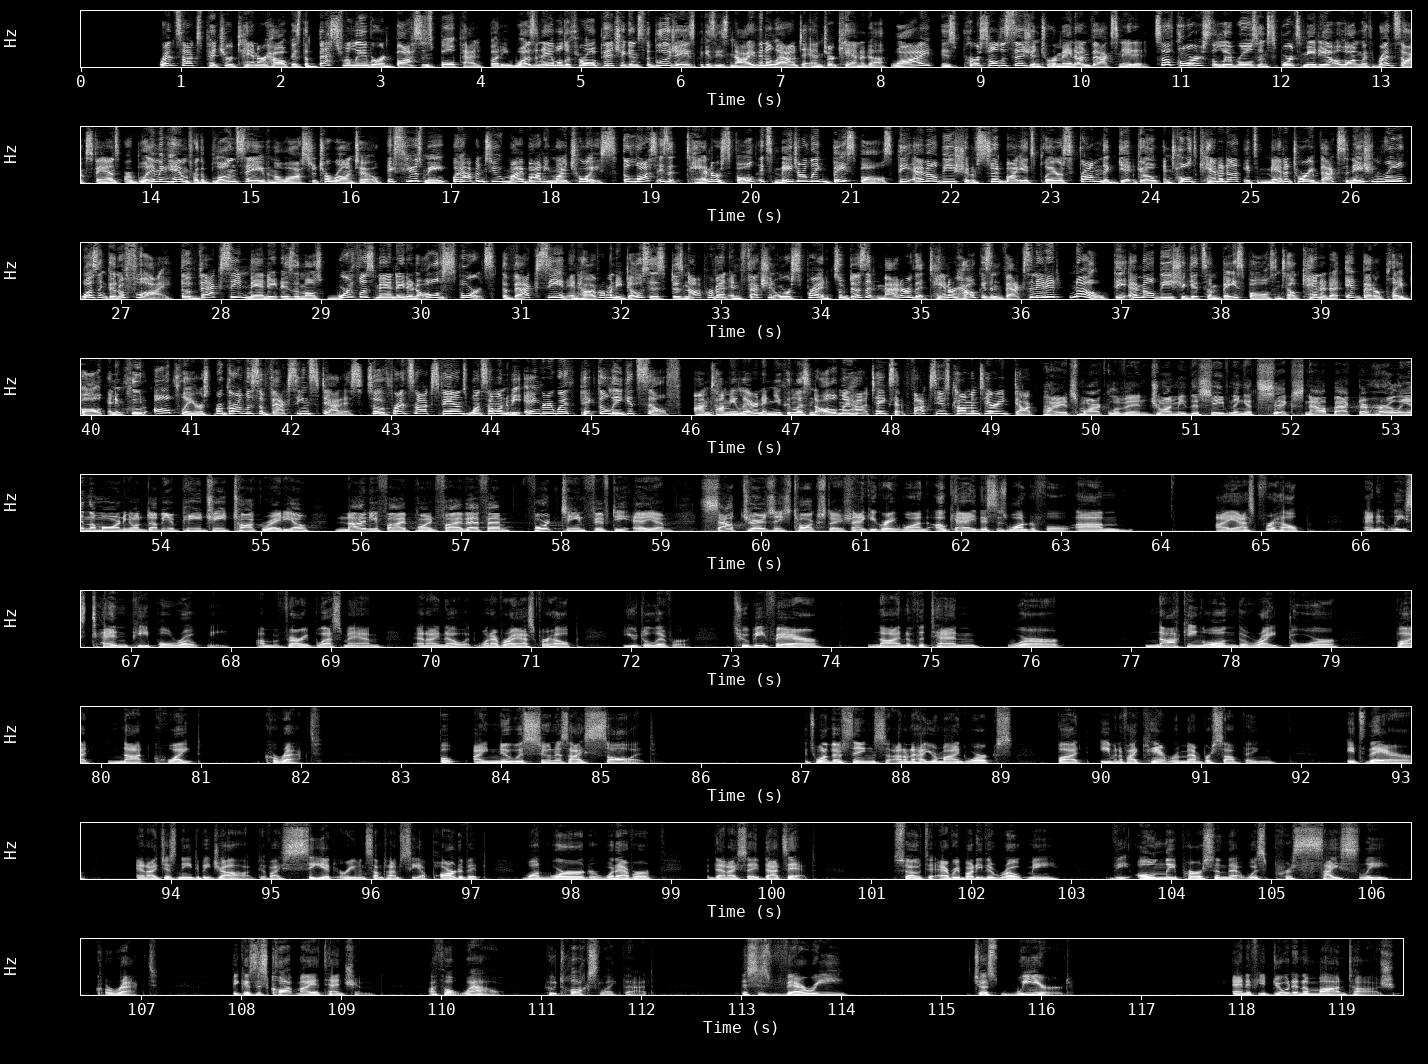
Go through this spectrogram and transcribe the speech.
Red Sox pitcher Tanner Houck is the best reliever in Boston's bullpen, but he wasn't able to throw a pitch against the Blue Jays because he's not even allowed to enter Canada. Why? His personal decision to remain unvaccinated. So of course, the liberals and sports media, along with Red Sox fans, are blaming him for the blown save and the loss to Toronto. Excuse me, what happened to my body, my choice? The loss isn't Tanner's fault, it's Major League Baseball's. The MLB should have stood by its players from the get-go and told Canada its mandatory vaccination rule wasn't gonna fly. The vaccine mandate is the most worthless mandate in all of sports The vaccine in however many doses does not prevent infection or spread. So does it matter that Tanner Houck isn't vaccinated? No. The MLB should get some baseballs and tell Canada it better play ball and include all players regardless of vaccine status. So if Red Sox fans want someone to be angry with, pick the league itself. I'm Tomi Lahren and you can listen to all of my hot takes at foxnewscommentary.com. Hi, it's Mark Levin. Join me this evening at 6. Now back to Hurley in the morning on WPG Talk Radio, 95.5 FM, 1450 AM. South Jersey's talk station. Thank you, great one. Okay, this is wonderful. Um, I asked for help, and at least 10 people wrote me. I'm a very blessed man, and I know it. Whenever I ask for help, you deliver. To be fair, nine of the 10 were knocking on the right door, but not quite correct. But I knew as soon as I saw it, it's one of those things, I don't know how your mind works, but even if I can't remember something, it's there and I just need to be jogged. If I see it or even sometimes see a part of it, one word or whatever, then I say, that's it. So to everybody that wrote me, the only person that was precisely correct, because this caught my attention, I thought, wow, who talks like that? This is very just weird. And if you do it in a montage,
